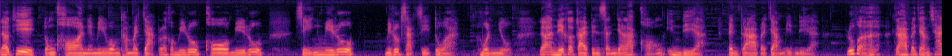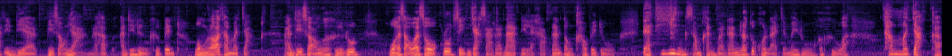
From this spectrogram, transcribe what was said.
แล้วที่ตรงคอเนี่ยมีวงธรรมจักรแล้วก็มีรูปโคมีรูปสิงห์มีรูป มีรูปสัตว์สี่ตัววนอยู่ แล้วอันนี้ก็กลายเป็นสัญญลักษณ์ของอินเดีย เป็นตราประจำอินเดีย รู้ป่ะฮะตราประจำชาติอินเดียมี2ออย่างนะครับ อันที่ 1 คือเป็นวงล้อธรรมจักร อันที่ 2 ก็คือรูปหัวเสาวโศกรูปสิงจากสารนาฏนี่แหละครับนั้นต้องเข้าไปดู แต่ที่ยิ่งสำคัญกว่านั้น แล้วทุกคนอาจจะไม่รู้ก็คือว่า ธรรมจักรครับ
